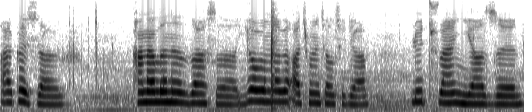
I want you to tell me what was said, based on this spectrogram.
Arkadaşlar kanalınız varsa yorumları açmaya çalışacağım. Lütfen yazın.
